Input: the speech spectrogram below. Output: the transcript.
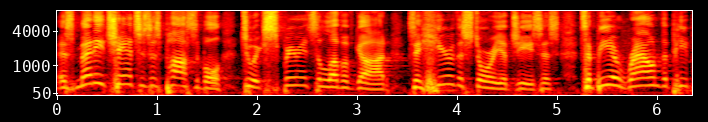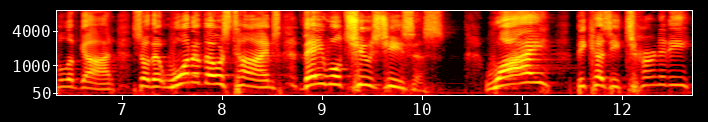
as many chances as possible to experience the love of God, to hear the story of Jesus, to be around the people of God, so that one of those times they will choose Jesus. Why? Because eternity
